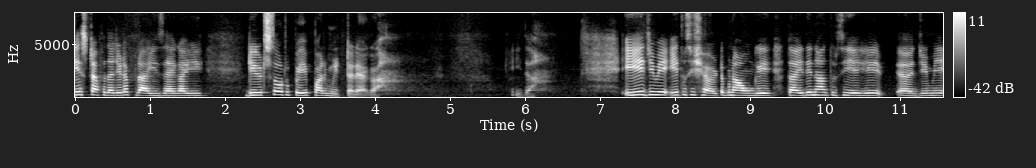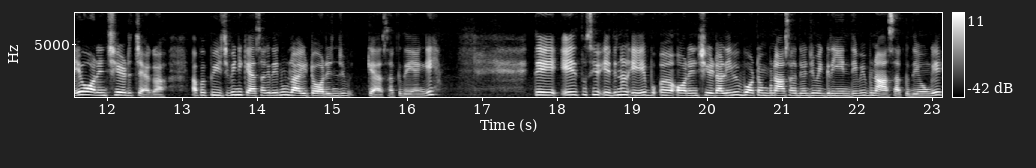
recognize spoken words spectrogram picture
ਇਹ ਸਟੱਫ ਦਾ ਜਿਹੜਾ ਪ੍ਰਾਈਸ ਹੈਗਾ ਇਹ 150 ਰੁਪਏ ਪਰ ਮੀਟਰ ਹੈਗਾ। ਇਹਦਾ। ਇਹ ਜਿਵੇਂ ਇਹ ਤੁਸੀਂ ਸ਼ਰਟ ਬਣਾਓਗੇ, ਤਾਂ ਇਹਦੇ ਨਾਲ ਤੁਸੀਂ ਇਹ ਜਿਵੇਂ ਇਹ ਔਰੇਂਜ ਸ਼ੇਡ ਚ ਹੈਗਾ। ਆਪਾਂ ਪੀਚ ਵੀ ਨਹੀਂ ਕਹਿ ਸਕਦੇ, ਇਹਨੂੰ ਲਾਈਟ ਔਰੇਂਜ ਕਹਿ ਸਕਦੇ ਹੈਗੇ। ਤੇ ਇਹ ਤੁਸੀਂ ਇਹਦੇ ਨਾਲ ਇਹ ਔਰੇਂਜ ਸ਼ੇਡ ਵਾਲੀ ਵੀ ਬਾਟਮ ਬਣਾ ਸਕਦੇ ਹੋ, ਜਿਵੇਂ ਗ੍ਰੀਨ ਦੀ ਵੀ ਬਣਾ ਸਕਦੇ ਹੋਗੇ।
